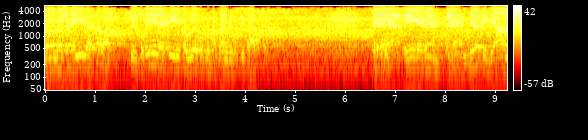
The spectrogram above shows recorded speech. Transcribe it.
दोनों तरफ़ से कहीं नहीं बैठता बात। ये तो कहीं नहीं बैठती कि कौए को कोई भगवान की भक्ति प्राप्त है। तो ये कहते हैं, विरत ज्ञान,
